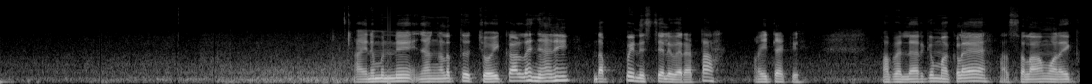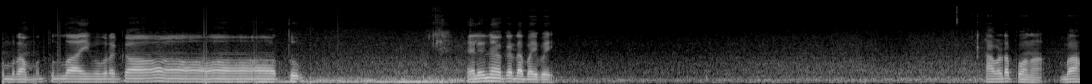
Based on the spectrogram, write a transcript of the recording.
അതിന് മുന്നേ ഞങ്ങളത്ത് ചോദിക്കാനുള്ള ഞാൻ ദപ്പ ഇൻസ്റ്റയിൽ വരാട്ടാ. വൈറ്റാക്ക് അപ്പോൾ എല്ലാവർക്കും മക്കളെ അസ്സലാമു വലൈക്കും റഹ്മത്തുള്ളാഹി വബർക്കാത്തു എല്ലാം നോക്കട്ടെ ബൈ ബൈ. അവിടെ പോന്നാ വാ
